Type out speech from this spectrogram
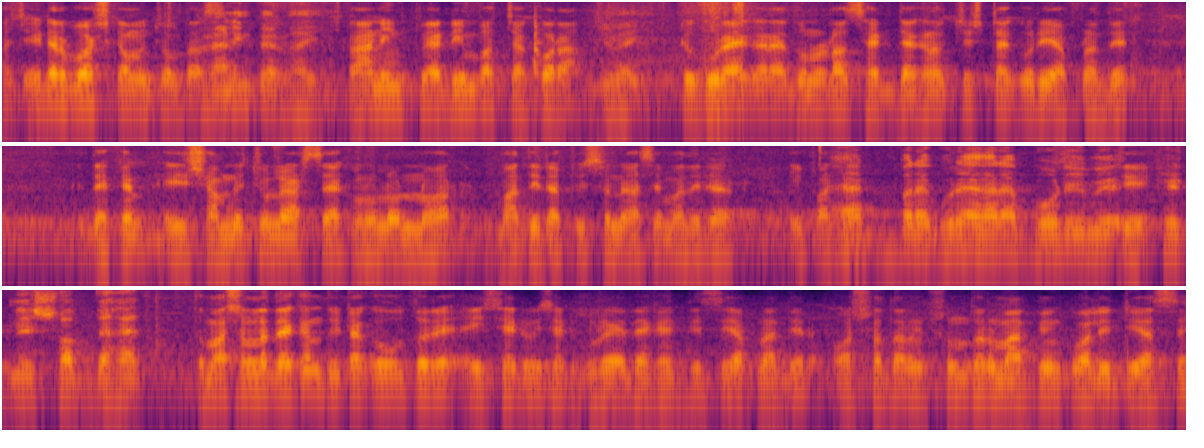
আচ্ছা এটার বয়স কেমন চলতেছে? রানিং পেয়ার ভাই। রানিং পেয়ার ডিম বাচ্চা করা। ভাই। একটু ঘুরায় ঘুরায় দোনোটা সাইড দেখানোর চেষ্টা করি আপনাদের। দেখেন এই সামনে চলে আসছে এখন হলো নর। মাদিটা পিছনে আছে মাদিটার এই পাশে। একবারে ঘুরে ঘুরে বডি। ফিটনেস সব দেখায়। তো মাসাল্লাহ দেখেন দুইটা কবুতরে এই সাইড ওই সাইড ঘুরে দেখাই দিচ্ছি আপনাদের। অসাধারণ সুন্দর মার্কিং কোয়ালিটি আছে।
